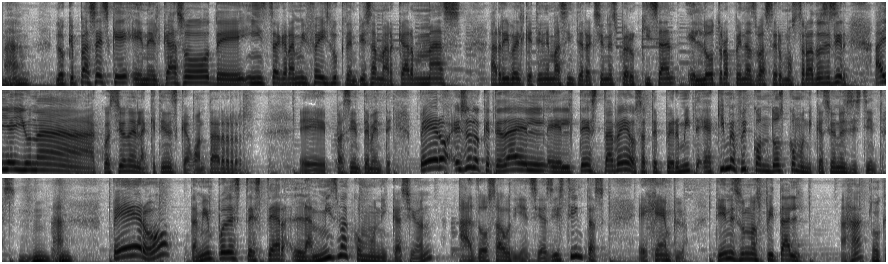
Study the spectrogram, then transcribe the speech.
Ajá. Lo que pasa es que en el caso de Instagram y Facebook te empieza a marcar más arriba el que tiene más interacciones, pero quizá el otro apenas va a ser mostrado. Es decir, ahí hay una cuestión en la que tienes que aguantar eh, pacientemente. Pero eso es lo que te da el, el test AB, o sea, te permite... Aquí me fui con dos comunicaciones distintas. ¿ah? Pero también puedes testear la misma comunicación a dos audiencias distintas. Ejemplo, tienes un hospital. Ajá. Ok.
